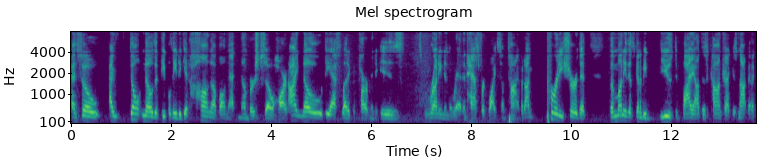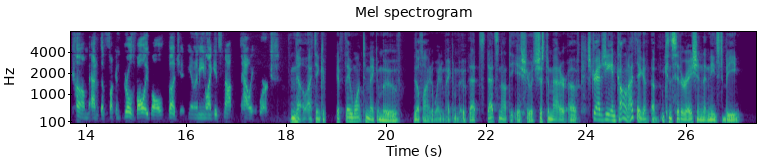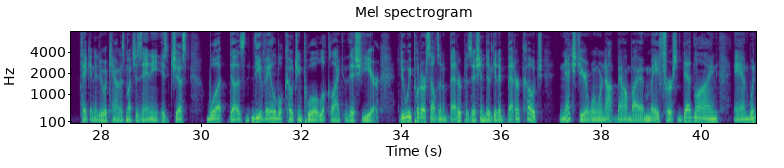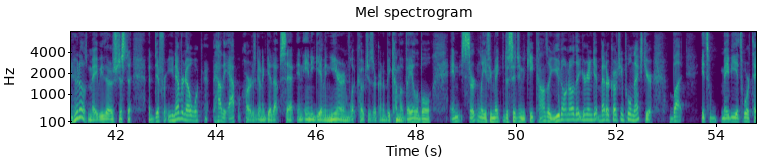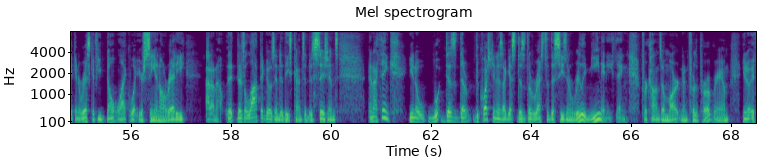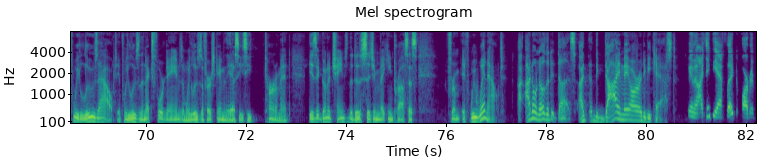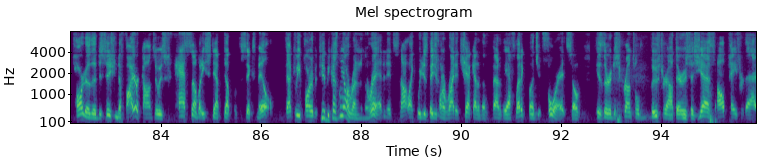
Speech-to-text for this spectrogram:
And so I don't know that people need to get hung up on that number so hard. I know the athletic department is running in the red and has for quite some time, but I'm pretty sure that the money that's going to be used to buy out this contract is not going to come out of the fucking girls volleyball budget. You know what I mean? Like it's not how it works. No, I think if, if they want to make a move, they'll find a way to make a move. That's that's not the issue. It's just a matter of strategy. And Colin, I think a, a consideration that needs to be taken into account as much as any is just what does the available coaching pool look like this year? Do we put ourselves in a better position to get a better coach next year when we're not bound by a May 1st deadline. And when, who knows, maybe there's just a, a different, you never know what, how the apple cart is going to get upset in any given year and what coaches are going to become available. And certainly if you make the decision to keep Cuonzo, you don't know that you're going to get better coaching pool next year, but it's maybe it's worth taking a risk if you don't like what you're seeing already. I don't know. There's a lot that goes into these kinds of decisions. And I think, you know, what does the, the question is, I guess, does the rest of the season really mean anything for Cuonzo Martin and for the program? You know, if we lose out, if we lose the next four games and we lose the first game in the SEC tournament, is it going to change the decision making process from if we win out? I, I don't know that it does. I, the die may already be cast. I, think the athletic department, part of the decision to fire Cuonzo is has somebody stepped up with six mil that could be part of it too, because we are running in the red, and it's not like we just they just want to write a check out of the out of the athletic budget for it. So, is there a disgruntled booster out there who says, "Yes, I'll pay for that,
